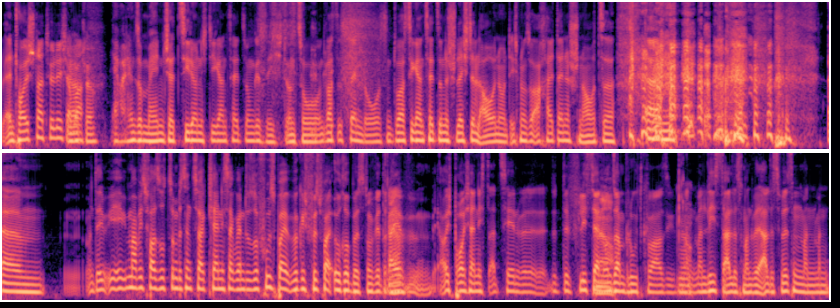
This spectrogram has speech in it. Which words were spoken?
enttäuscht natürlich, Ja, aber klar. er war dann so, Mensch, jetzt zieh doch nicht die ganze Zeit so ein Gesicht und so und was ist denn los und du hast die ganze Zeit so eine schlechte Laune und ich nur so, ach halt deine Schnauze. ähm, ähm, und ihm habe ich es versucht so ein bisschen zu erklären, ich sage, wenn du so Fußball, wirklich Fußball irre bist und wir drei, euch brauche ich ja nichts erzählen, das, fließt ja in Ja. unserem Blut quasi. Man, man liest alles, man will alles wissen, man, man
